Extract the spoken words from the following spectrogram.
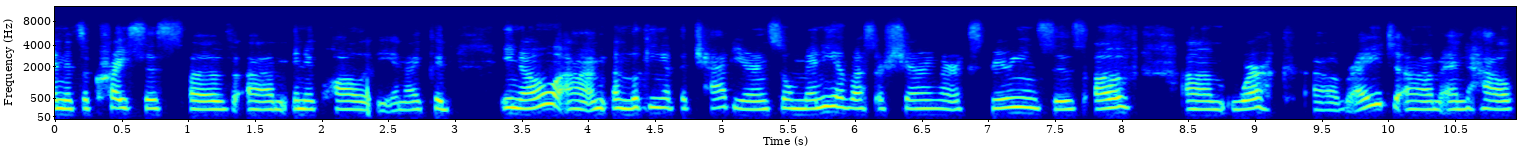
and it's a crisis of um, inequality. And I could, you know, um, I'm looking at the chat here, and so many of us are sharing our experiences of um, work, uh, right? Um, and how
